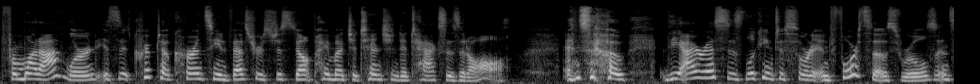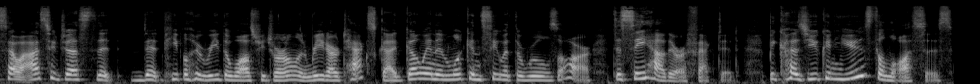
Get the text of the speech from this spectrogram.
from what I've learned, is that cryptocurrency investors just don't pay much attention to taxes at all. And so the IRS is looking to sort of enforce those rules. And so I suggest that, that people who read the Wall Street Journal and read our tax guide go in and look and see what the rules are to see how they're affected. Because you can use the losses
